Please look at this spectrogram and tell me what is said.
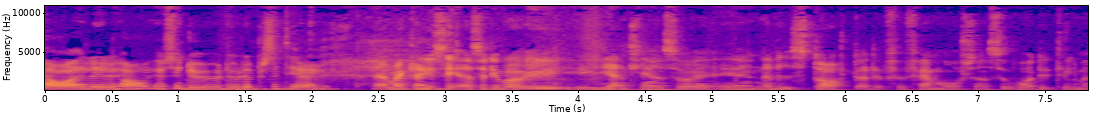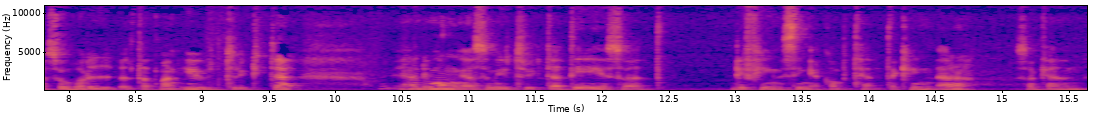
ja. Eller ja, hur ser du? Du representerar? Nej, man kan ju se, alltså det var ju egentligen så eh, när vi startade för fem år sedan så var det till och med så horribelt att man uttryckte, jag hade många som uttryckte att det är så att det finns inga kompetenta kvinnor som kan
